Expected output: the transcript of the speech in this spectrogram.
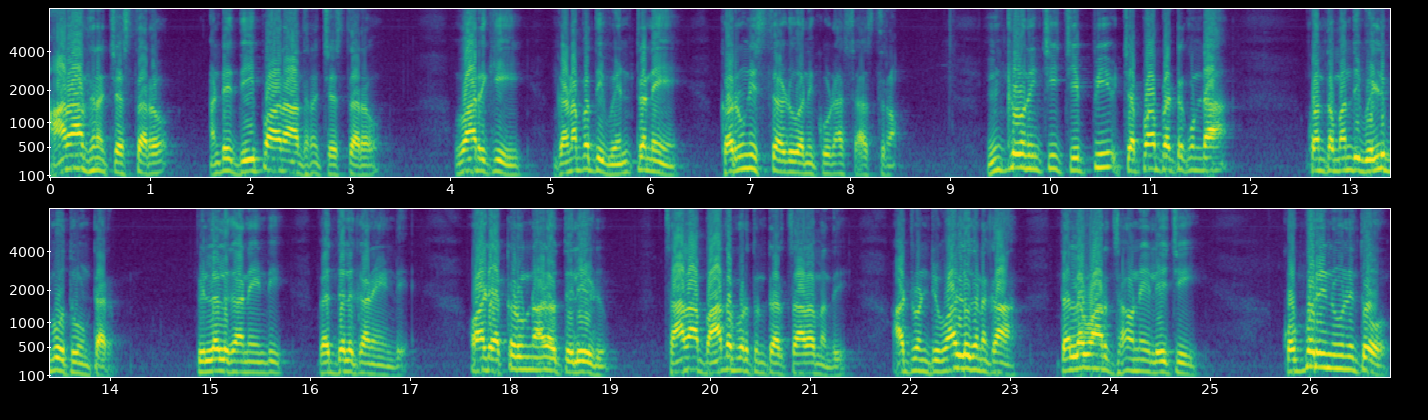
ఆరాధన చేస్తారో అంటే దీపారాధన చేస్తారో వారికి గణపతి వెంటనే కరుణిస్తాడు అని కూడా శాస్త్రం. ఇంట్లో నుంచి చెప్పి చెప్పా పెట్టకుండా కొంతమంది వెళ్ళిపోతూ ఉంటారు. పిల్లలు కానివ్వండి పెద్దలు కానివ్వండి వాడు ఎక్కడున్నాడో తెలియడు. చాలా బాధపడుతుంటారు చాలామంది. అటువంటి వాళ్ళు గనక తెల్లవారుజామునే లేచి కొబ్బరి నూనెతో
